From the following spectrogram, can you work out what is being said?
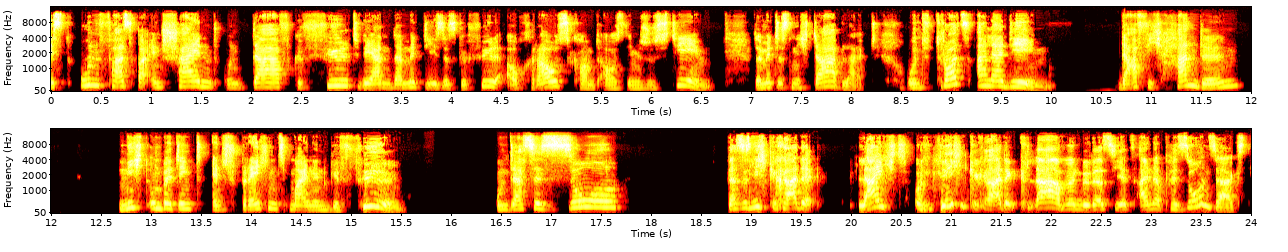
ist unfassbar entscheidend und darf gefühlt werden, damit dieses Gefühl auch rauskommt aus dem System, damit es nicht da bleibt. Und trotz alledem darf ich handeln, nicht unbedingt entsprechend meinen Gefühlen. Und das ist so, das ist nicht gerade leicht und nicht gerade klar, wenn du das jetzt einer Person sagst.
